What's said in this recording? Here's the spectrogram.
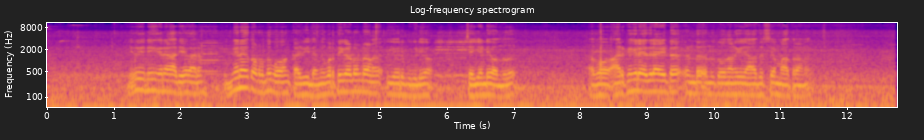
ഇത് ഇനി ഇങ്ങനെ അധികകാലം ഇങ്ങനെ തുടർന്ന് പോകാൻ കഴിയില്ല. നിവൃത്തികേടുകൊണ്ടാണ് ഈ ഒരു വീഡിയോ ചെയ്യേണ്ടി വന്നത്. അപ്പോൾ ആർക്കെങ്കിലും എതിരായിട്ട് ഉണ്ട് എന്ന് തോന്നുകയാണെങ്കിൽ യാദൃശ്യം മാത്രമാണ്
